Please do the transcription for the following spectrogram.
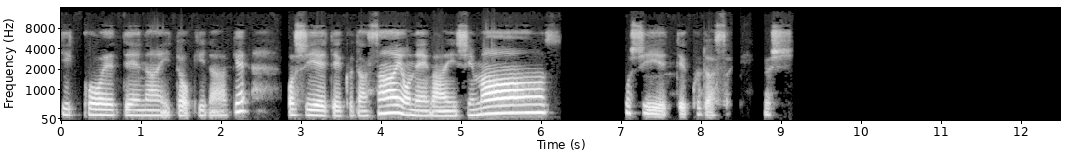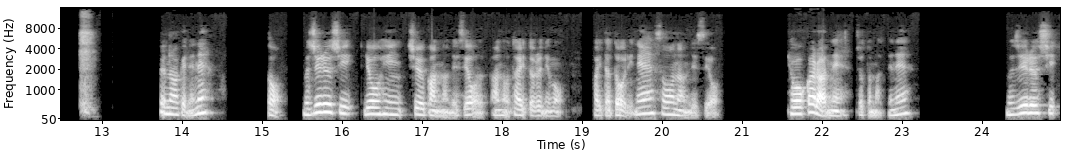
聞こえてない時だけ教えてください。お願いします。教えてください。よし。というわけでね、無印良品週間なんですよ。あのタイトルにも書いた通りね。そうなんですよ。今日からね、ちょっと待ってね。無印。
